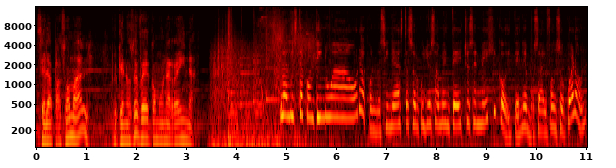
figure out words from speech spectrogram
Se la pasó mal, porque no se fue como una reina. La lista continúa ahora con los cineastas orgullosamente hechos en México y tenemos a Alfonso Cuarón,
